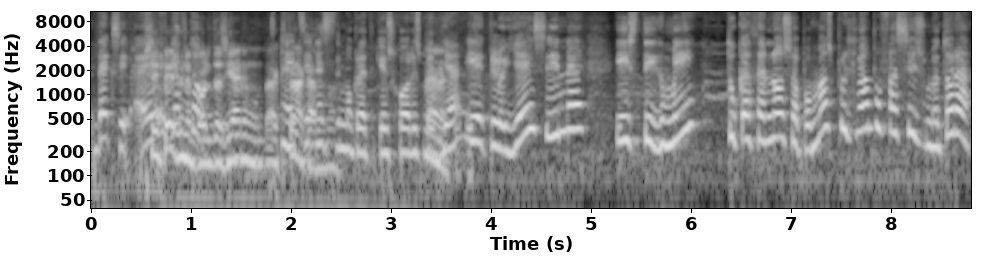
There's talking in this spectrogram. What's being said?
εντάξει ε, Ψηφίζουν γι' οι αυτό. πολίτες, Γιάννη μου. Εντάξει, τι να Έτσι είναι κάνουμε. στις δημοκρατικές χώρες, Ναι, ναι. παιδιά. Οι εκλογές είναι η στιγμή του καθενός από εμάς προκειμένου να αποφασίσουμε. Τώρα,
